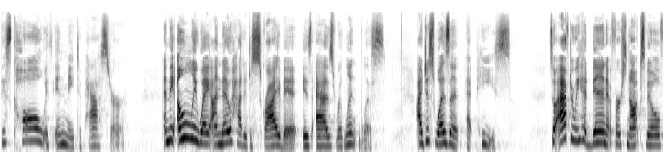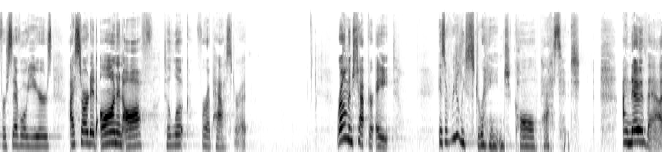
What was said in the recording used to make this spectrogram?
this call within me to pastor. And the only way I know how to describe it is as relentless. I just wasn't at peace. So after we had been at First Knoxville for several years, I started on and off to look for a pastorate. Romans chapter 8 is a really strange call passage. I know that.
